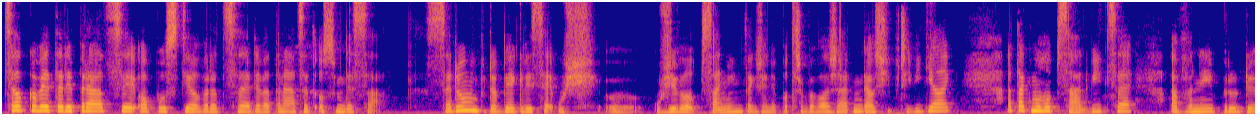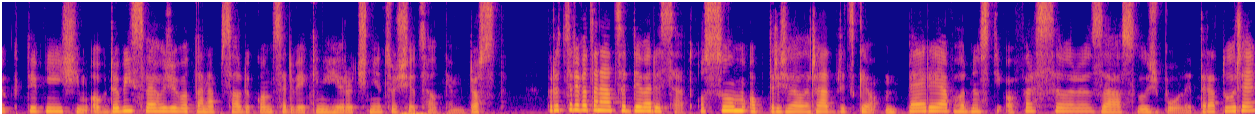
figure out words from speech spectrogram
Celkově tedy práci opustil v roce 1987 v době, kdy se už uh, uživil psaním, takže nepotřeboval žádný další přivídělek a tak mohl psát více a v nejproduktivnějším období svého života napsal dokonce dvě knihy ročně, což je celkem dost. V roce 1998 obdržel řád britského impéria v hodnosti officer za službu literatuře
